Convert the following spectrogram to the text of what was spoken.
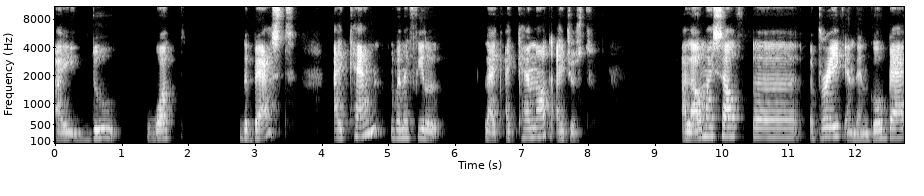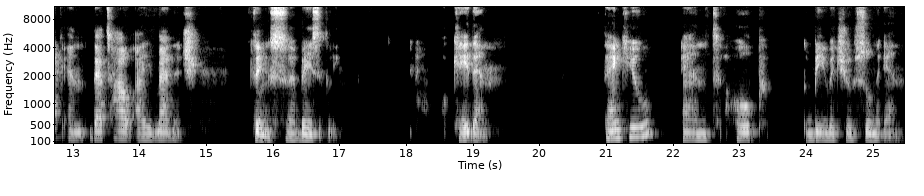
I do what the best I can when I feel like I cannot. I just allow myself uh, a break and then go back, and that's how I manage things uh, basically. Okay, then. Thank you and hope to be with you soon again.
